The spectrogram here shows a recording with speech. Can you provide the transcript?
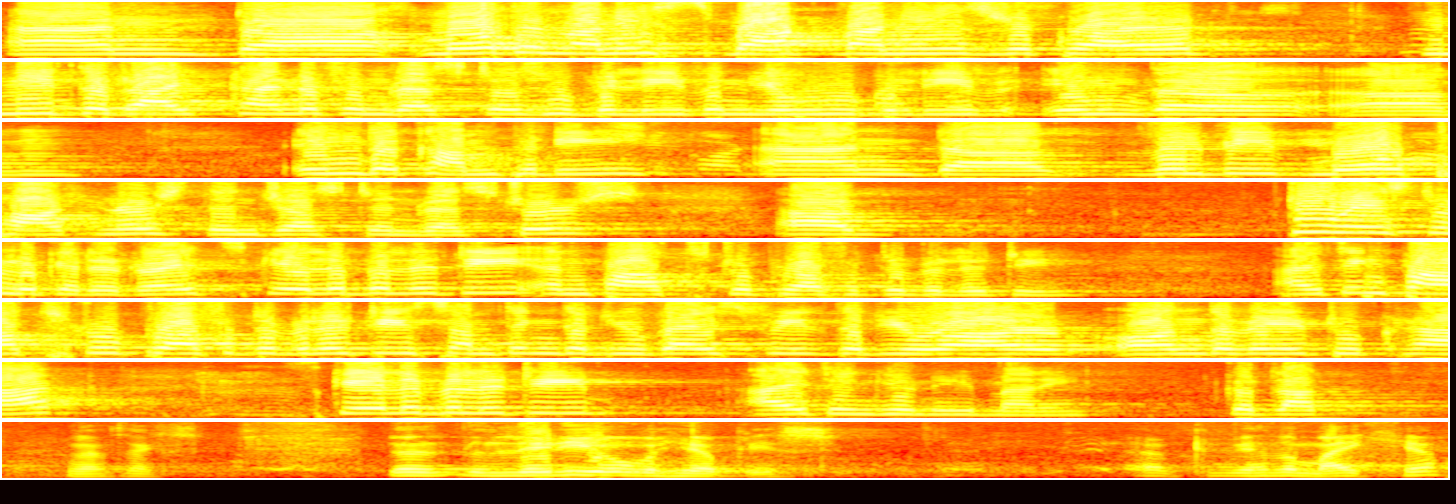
And uh, more than money, smart money is required. You need the right kind of investors who believe in you, who believe in the, um, in the company, and uh, will be more partners than just investors. Uh, two ways to look at it, right? Scalability and path to profitability. I think path to profitability is something that you guys feel that you are on the way to crack. Scalability, I think you need money. Good luck. No, thanks. The, the lady over here, please. Uh, can we have the mic here?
